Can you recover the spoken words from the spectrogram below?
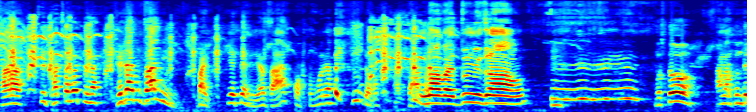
সারা তুই থাকতে পারছি না সেটা আমি জানি। ভাই এটা রে যা কষ্ট মরে না ভাই তুমি যাও। বুঝতো? আমার কিন্তু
